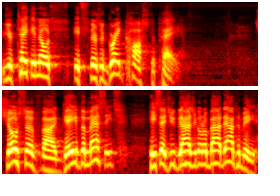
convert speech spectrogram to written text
if you're taking notes, it's, there's a great cost to pay. Joseph uh, gave the message. He said, You guys are going to bow down to me.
